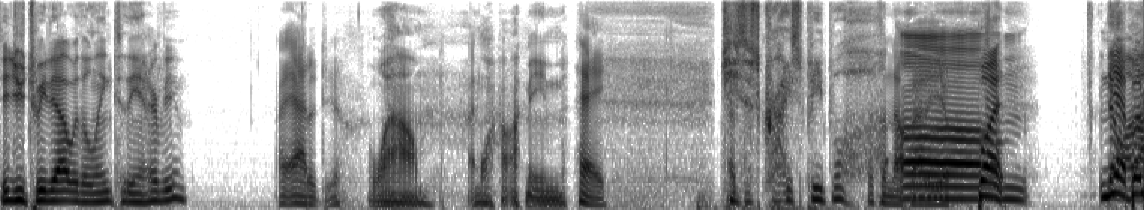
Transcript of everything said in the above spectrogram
Did you tweet it out with a link to the interview? I added you. Wow. Wow. I mean, Hey, Jesus Christ, people. that's enough out of you. Um, no, Yeah, but no, I'm-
